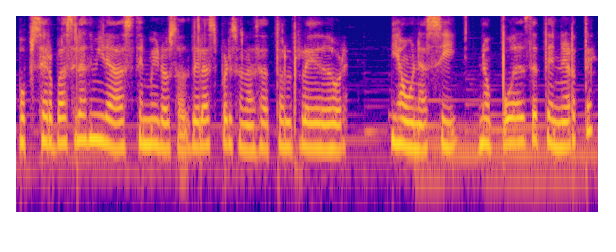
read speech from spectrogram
Observas las miradas temerosas de las personas a tu alrededor y aún así no puedes detenerte.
